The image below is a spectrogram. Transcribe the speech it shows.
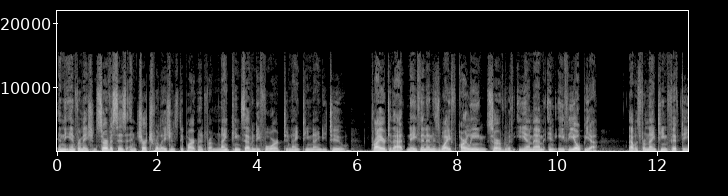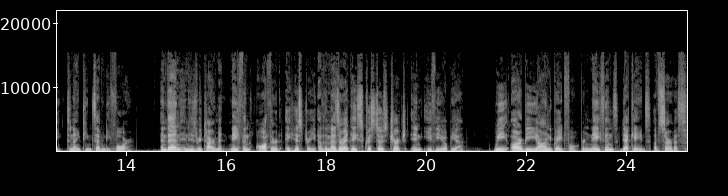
in the Information Services and Church Relations Department from 1974 to 1992. Prior to that, Nathan and his wife Arlene served with EMM in Ethiopia. That was from 1950 to 1974. And then, in his retirement, Nathan authored a history of the Meserete Kristos Church in Ethiopia. We are beyond grateful for Nathan's decades of service.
